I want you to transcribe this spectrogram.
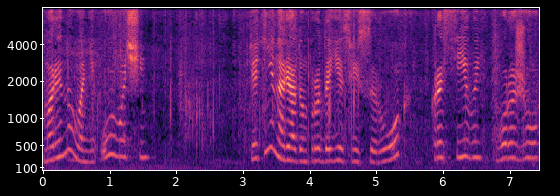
мариновані овочі. Тятніна рядом продає свій сирок, красивий творожок,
